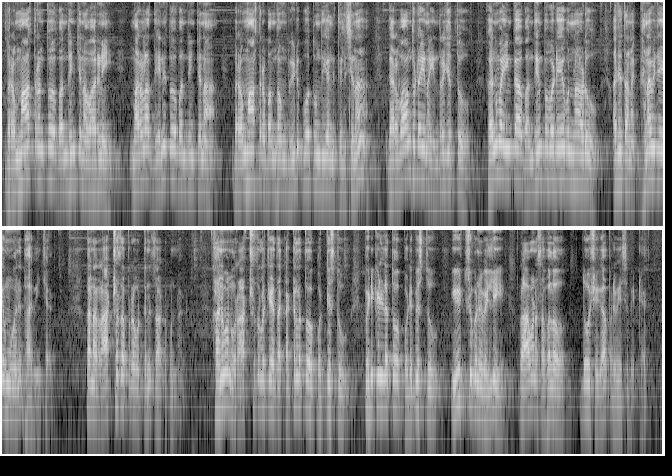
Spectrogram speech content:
బ్రహ్మాస్త్రంతో బంధించిన వారిని మరల దేనితో బంధించిన బ్రహ్మాస్త్ర బంధం వీడిపోతుంది అని తెలిసినా గర్వాంధుడైన ఇంద్రజిత్తు హనుమ ఇంకా బంధింపబడే ఉన్నాడు. అది తన ఘన విజయము అని భావించాడు. తన రాక్షస ప్రవర్తన చాటుకున్నాడు. హనుమను రాక్షసుల చేత కట్టెలతో కొట్టిస్తూ పిడికిళ్ళతో పొడిపిస్తూ ఈడ్చుకుని వెళ్ళి రావణ సభలో దోషిగా ప్రవేశపెట్టాడు.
